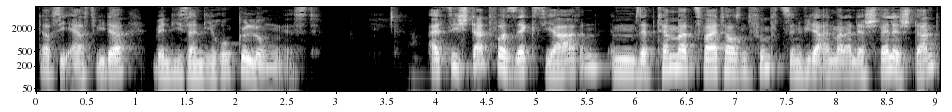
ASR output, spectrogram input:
darf sie erst wieder, wenn die Sanierung gelungen ist als die Stadt vor sechs Jahren im September 2015 wieder einmal an der Schwelle stand,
